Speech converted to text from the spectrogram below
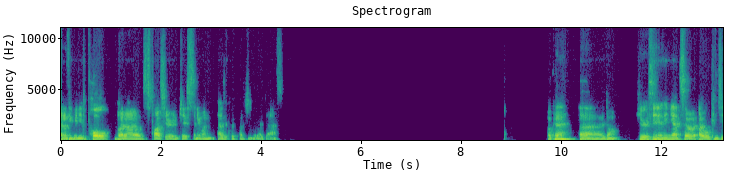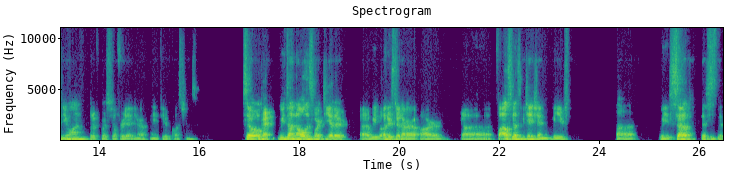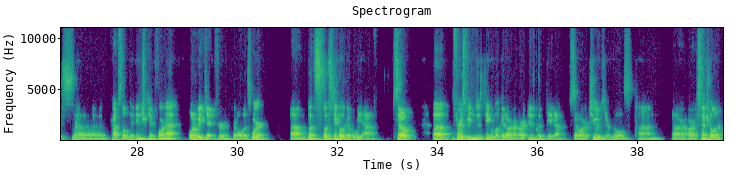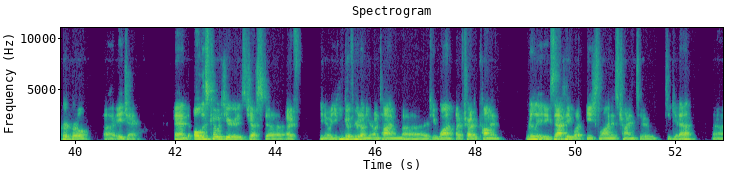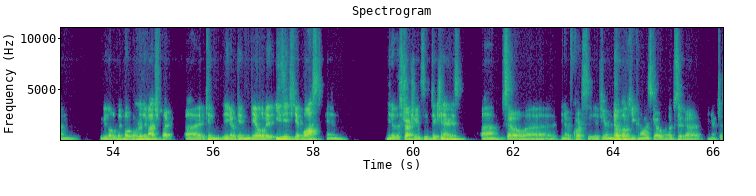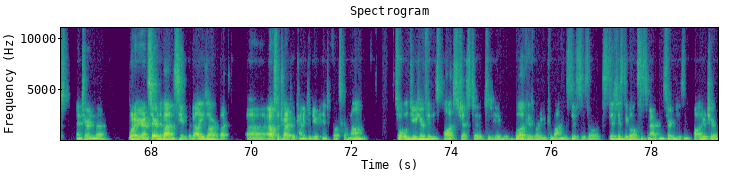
I don't think we need to poll, but uh, I'll just pause here in case anyone has a quick question they'd like to ask. Okay, uh, I don't hear or see anything yet, so I will continue on, but of course, feel free to interrupt me if you have questions. So, okay, we've done all this work together. Uh, we've understood our, our uh, file specification. We've uh, we've set up this this uh, perhaps a little bit intricate format. What do we get for for all this work? Um, let's let's take a look at what we have. So um, first, we can just take a look at our, our input data. So our two observables, um, our, our central and our peripheral uh, AJ. And all this code here is just, uh, I've, you know, you can go through it on your own time uh, if you want. I've tried to comment really exactly what each line is trying to, to get at. Um, maybe a little bit more, really much, but uh, it can, you know, it can be a little bit easy to get lost in, you know, the structure of these dictionaries. Um, so, uh, you know, of course, if you're in a notebook, you can always go observe, uh, you know, just enter in the whatever you're uncertain about and see what the values are. But uh, I also try to kind of give you a hint of what's going on. So what we'll do here for these plots, just to, to take a look, is we're going to combine the statistical, statistical and systematic uncertainties in quadrature.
